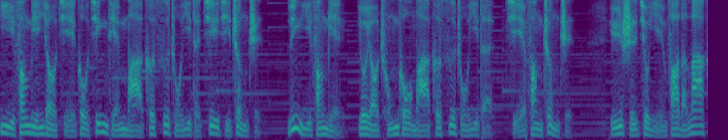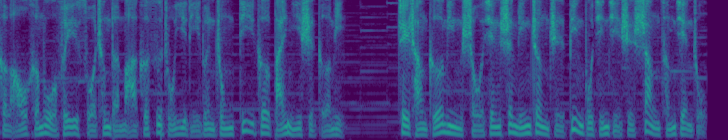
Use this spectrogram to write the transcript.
一方面要解构经典马克思主义的阶级政治，另一方面又要重构马克思主义的解放政治，于是就引发了拉克劳和墨菲所称的马克思主义理论中的哥白尼式革命。这场革命首先声明，政治并不仅仅是上层建筑。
